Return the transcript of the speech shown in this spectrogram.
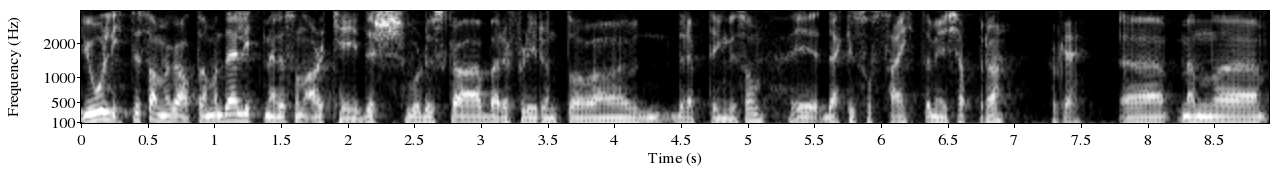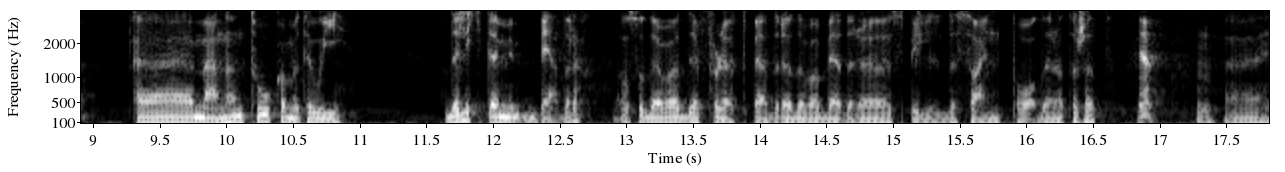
Jo, litt i samme gata, men det er litt mer sånn arcaders, hvor du skal bare fly rundt og drepe ting, liksom. Det er ikke så seigt, det er mye kjappere. Okay. Uh, men uh, Manhunt 2 kommer til Wii. Og det likte jeg mye bedre. Altså det, var, det fløt bedre, det var bedre spilldesign på det, rett og slett. ja. Eh,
